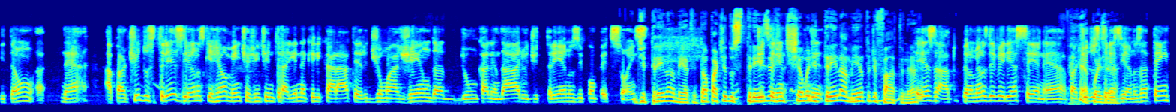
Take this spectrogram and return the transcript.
Então, né, a partir dos 13 anos que realmente a gente entraria naquele caráter de uma agenda, de um calendário de treinos e competições. De treinamento. Então, a partir dos 13 a gente chama de treinamento de fato, né? Exato. Pelo menos deveria ser, né? A partir é, dos 13 é. anos. Até,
